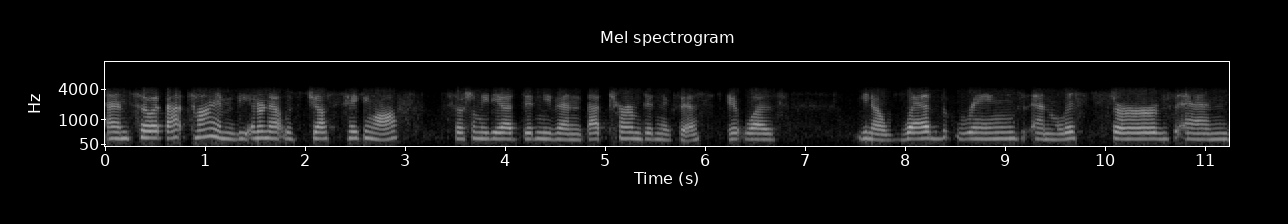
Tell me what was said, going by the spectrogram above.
And so at that time, the internet was just taking off. Social media didn't even, that term didn't exist. It was, you know, web rings and list serves and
